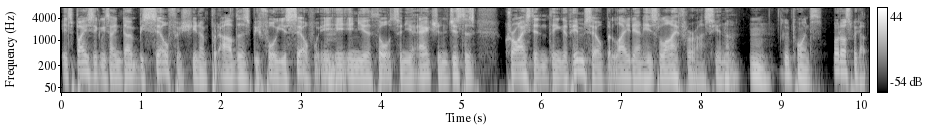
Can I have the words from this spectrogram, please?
it's basically saying don't be selfish, you know, put others before yourself in, in your thoughts and your actions, just as Christ didn't think of himself but laid down his life for us, you know. Mm, good points. What else we got?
